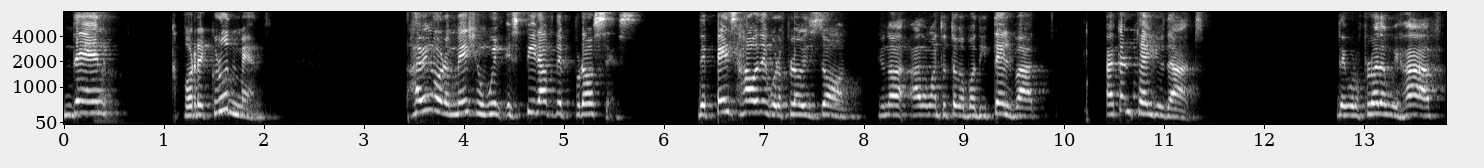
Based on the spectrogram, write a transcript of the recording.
Then for recruitment, having automation will speed up the process. Depends how the workflow is done. You know, I don't want to talk about detail, but I can tell you that the workflow that we have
